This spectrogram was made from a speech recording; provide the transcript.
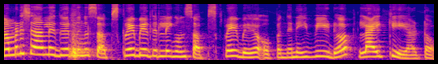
നമ്മുടെ ചാനൽ ഇതുവരെ നിങ്ങൾ സബ്സ്ക്രൈബ് ചെയ്തിട്ടില്ലെങ്കിൽ ഒന്ന് സബ്സ്ക്രൈബ് ചെയ്യുക. ഒപ്പം തന്നെ ഈ വീഡിയോ ലൈക്ക് ചെയ്യുക കേട്ടോ.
